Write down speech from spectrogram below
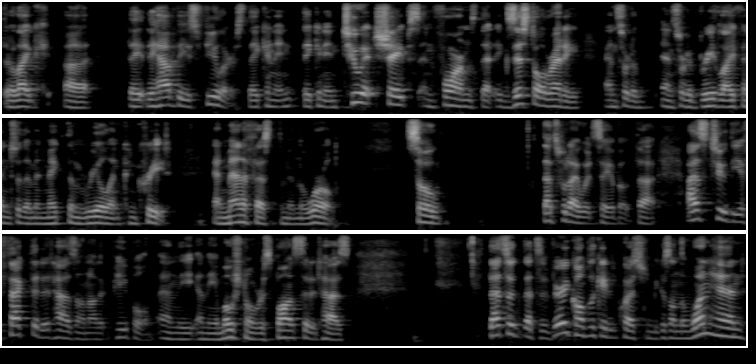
they're like uh, they, they have these feelers. They can in, they can intuit shapes and forms that exist already and sort of and sort of breathe life into them and make them real and concrete and manifest them in the world. So that's what I would say about that. As to the effect that it has on other people and the and the emotional response that it has, that's a that's a very complicated question because on the one hand,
